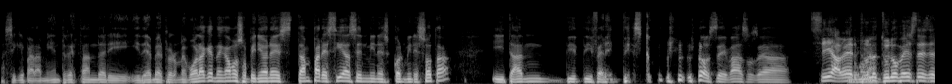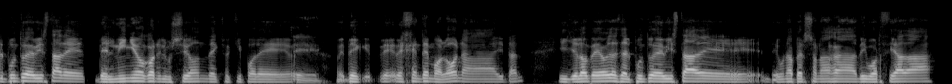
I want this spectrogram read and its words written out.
Así que para mí entre Thunder y, y Denver. Pero me mola que tengamos opiniones tan parecidas en con Minnesota y tan di- diferentes con los demás. O sea, Sí, a ver, tú, lo- tú lo ves desde el punto de vista de- del niño con ilusión, de tu equipo de, sí. de, de- de gente molona y tal. Y yo lo veo desde el punto de vista de, de una persona divorciada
